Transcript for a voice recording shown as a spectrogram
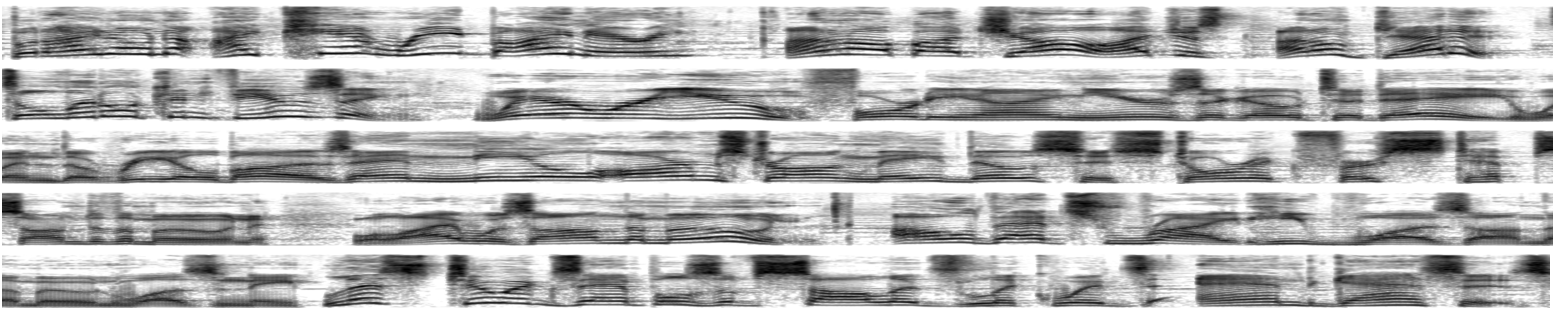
but I don't know. I can't read binary. I don't know about y'all. I just, I don't get it. It's a little confusing. Where were you 49 years ago today when the real Buzz and Neil Armstrong made those historic first steps onto the moon? Well, I was on the moon. Oh, that's right. He was on the moon, wasn't he? List two examples of solids, liquids, and gases.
